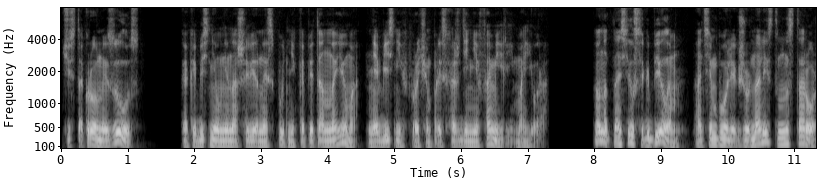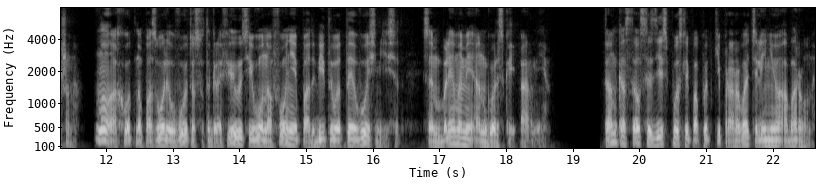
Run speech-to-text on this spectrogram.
Чистокровный Зулус, как объяснил мне наш верный спутник капитан Найома, не объяснив, впрочем, происхождение фамилии майора, Он относился к белым, а тем более к журналистам настороженно, но охотно позволил Войту сфотографировать его на фоне подбитого Т-80 с эмблемами ангольской армии. Танк остался здесь после попытки прорвать линию обороны.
